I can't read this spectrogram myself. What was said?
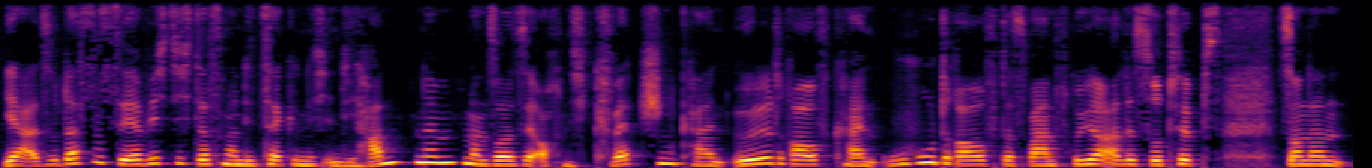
Ja, also das ist sehr wichtig, dass man die Zecke nicht in die Hand nimmt. Man soll sie auch nicht quetschen. Kein Öl drauf, kein Uhu drauf. Das waren früher alles so Tipps, sondern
